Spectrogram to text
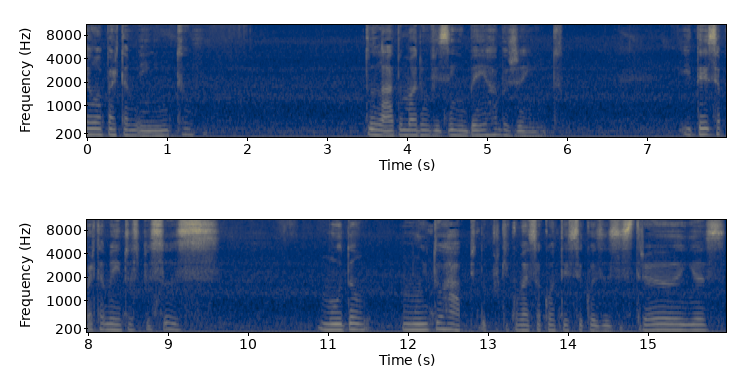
É um apartamento. Do lado mora um vizinho bem rabugento. E desse apartamento as pessoas mudam muito rápido, porque começa a acontecer coisas estranhas,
